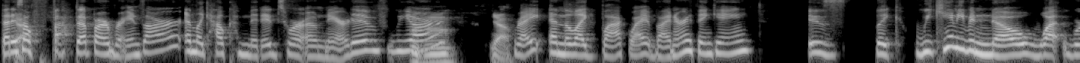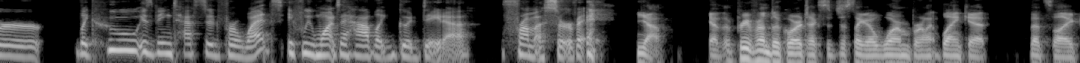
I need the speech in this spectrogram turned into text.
That is yeah. how fucked up our brains are and like how committed to our own narrative we are. Mm-hmm. Yeah. Right? And the like black white binary thinking is like we can't even know what we're like who is being tested for what if we want to have like good data from a survey. Yeah. Yeah. The prefrontal cortex is just like a warm blanket that's like,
